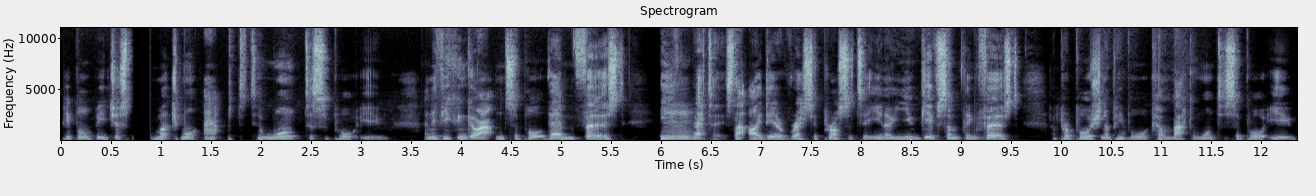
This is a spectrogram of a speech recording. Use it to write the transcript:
people will be just much more apt to want to support you. And if you can go out and support them first, even mm. better. It's that idea of reciprocity. You know, you give something first, a proportion of people will come back and want to support you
